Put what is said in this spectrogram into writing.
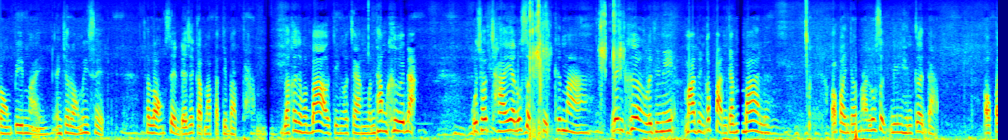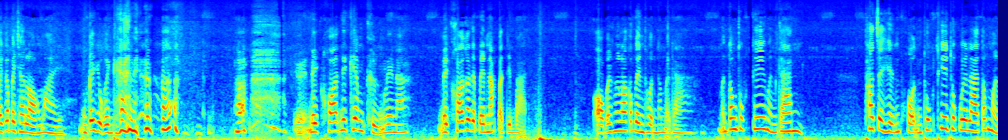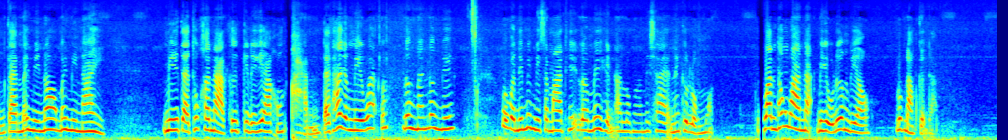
ลองปีใหม่ ยังฉลองไม่เสร็จ ฉลองเสร็จเดี๋ยวจะกลับมาปฏิบัติธรรม แล้วก็จะมาบ้าเอาจริงเอาจังเหมือนทำคืนอะ่ะ กูชดใช้อะรู้สึกผิดขึ้นมาเร่งเครื่องเลยทีนี้ มาถึงก็ปั่นกันบ้านเลย เอาปั่นกันบ้านรู้สึกดีเห็นเกิดดับ ออกไปก็ไปฉลองใหม่ มันก็อยู่กันแค่เนี้ยนะในคอร์สนี่เข้มขึงเลยนะ ในคอร์สก็จะเป็นนักปฏิบัติ ออกไปข้างนอกก็เป็นทนธรรมดา มันต้องทุกที่เหมือนกัน ถ้าจะเห็นผลทุกที่ทุกเวลาต้องเหมือนกัน ไม่มีนอกไม่มีใน มีแต่ทุกขณะคือกิริยาของขัน แต่ถ้ายังมีว่าเออเรื่องนั้นเรื่องนี้ว่าวันนี้ไม่มีสมาธิเลยไม่เห็นอารมณ์เลยไม่ใช่อันนั้นคือหลงหมด วันทั้งวันน่ะมีอยู่เรื่องเดียว รูปนามเกิดดับ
